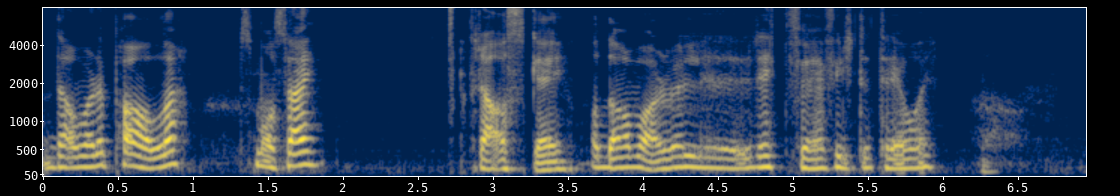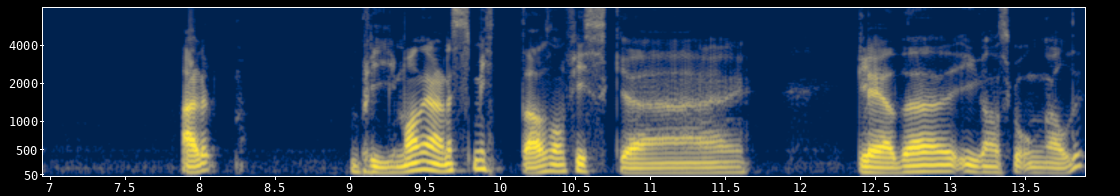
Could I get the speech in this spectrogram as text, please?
Da var det pale, småsei, fra Askøy. Og da var det vel rett før jeg fylte tre år. Er det Blir man gjerne smitta av sånn fiskeglede i ganske ung alder?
